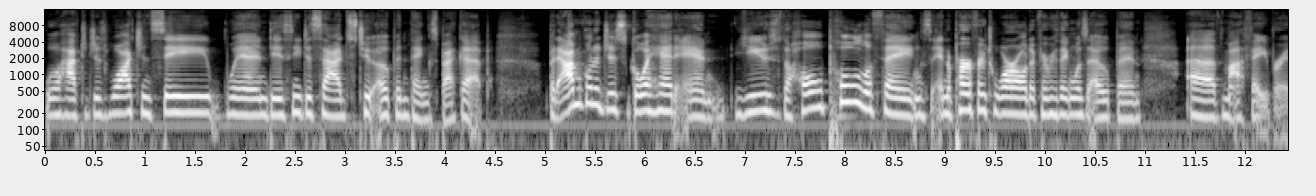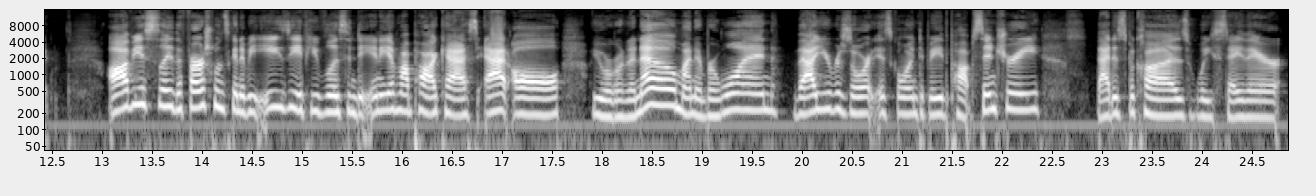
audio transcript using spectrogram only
we'll have to just watch and see when Disney decides to open things back up. But I'm going to just go ahead and use the whole pool of things in a perfect world if everything was open of my favorite. Obviously, the first one's going to be easy if you've listened to any of my podcasts at all. You are going to know my number one value resort is going to be the Pop Century. That is because we stay there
